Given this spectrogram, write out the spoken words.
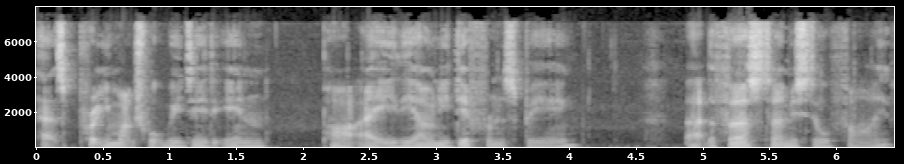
that's pretty much what we did in part A, the only difference being uh, the first term is still 5,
